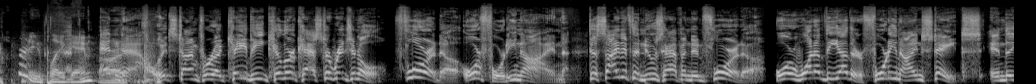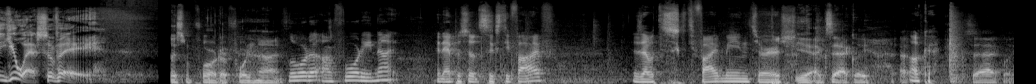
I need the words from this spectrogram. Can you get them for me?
I'm ready to play a game. And now it's time for a KB Killer Cast original Florida or 49. Decide if the news happened in Florida or one of the other 49 states in the US of A. Play some Florida 49. Florida on 49. In episode 65? Is that what the 65 means? Or is... Yeah, exactly. Uh, Okay. Exactly.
